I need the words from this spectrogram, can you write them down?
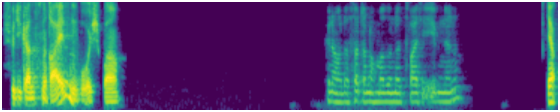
für die ganzen Reisen, wo ich war. Genau, das hat dann nochmal so eine zweite Ebene, ne? Ja,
